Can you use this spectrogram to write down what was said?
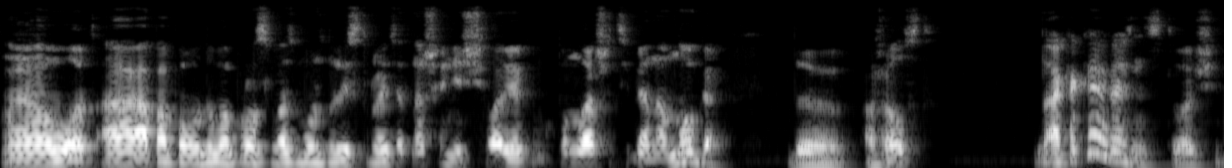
А, вот. А по поводу вопроса, возможно ли строить отношения с человеком, кто младше тебя намного, да, пожалуйста. Да, а какая разница-то вообще?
